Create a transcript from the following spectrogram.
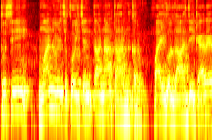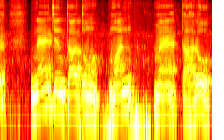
ਤੁਸੀਂ ਮਨ ਵਿੱਚ ਕੋਈ ਚਿੰਤਾ ਨਾ ਧਾਰਨ ਕਰੋ। ਭਾਈ ਗੁਰਦਾਸ ਜੀ ਕਹਿ ਰਹੇ, ਨੈ ਚਿੰਤਾ ਤੁਮ ਮਨ ਮੈਂ ਧਾਰੋ,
